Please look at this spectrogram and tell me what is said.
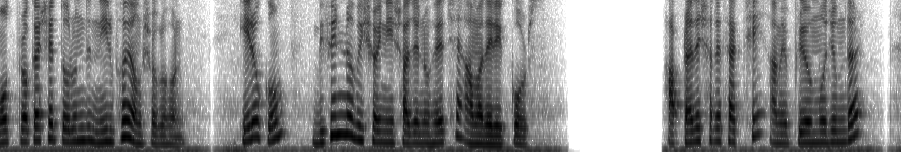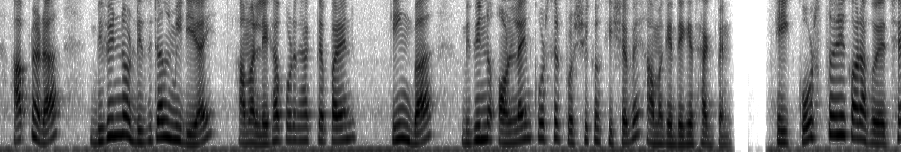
মত প্রকাশে তরুণদের নির্ভয় অংশগ্রহণ। এরকম বিভিন্ন বিষয় নিয়ে সাজানো হয়েছে আমাদের এই কোর্স। আপনাদের সাথে থাকছি আমি প্রিয় মজুমদার। আপনারা বিভিন্ন ডিজিটাল মিডিয়ায় আমার লেখা পড়ে থাকতে পারেন কিংবা বিভিন্ন অনলাইন কোর্সের প্রশিক্ষক হিসেবে আমাকে দেখে থাকবেন। এই কোর্স তৈরি করা হয়েছে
